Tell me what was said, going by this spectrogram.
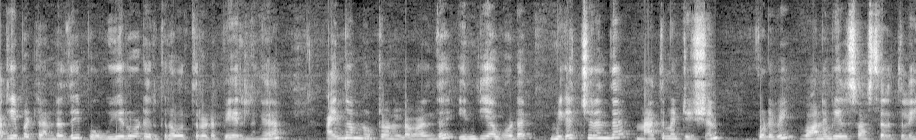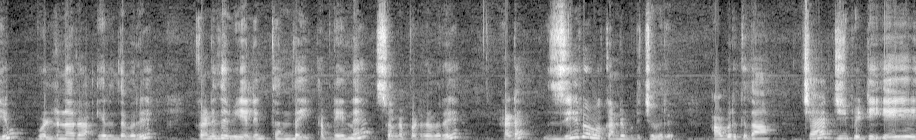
ஆரியபட்டான்றது இப்போ உயிரோட இருக்கிற ஒருத்தரோட பேர் இல்லைங்க. ஐந்தாம் நூற்றாண்டுல வாழ்ந்த இந்தியாவோட மிகச்சிறந்த மேத்தமெட்டிஷியன் கூடவே வானவியல் சாஸ்திரத்திலையும் வல்லுநராக இருந்தவர் கணிதவியலின் தந்தை அப்படின்னு சொல்லப்படுறவர். அட ஜீரோவை கண்டுபிடிச்சவர். அவருக்கு தான் சாட் ஜிபிடி ஏஐ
